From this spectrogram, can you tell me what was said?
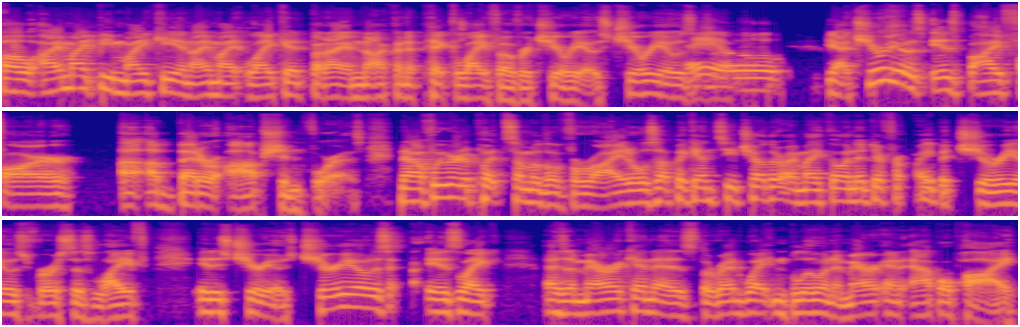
oh, I might be Mikey and I might like it, but I am not going to pick life over Cheerios. Cheerios is a, Yeah, Cheerios is by far a, a better option for us. Now, if we were to put some of the varietals up against each other, I might go in a different way. But Cheerios versus Life, it is Cheerios. Cheerios is like as American as the red, white, and blue and American apple pie.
